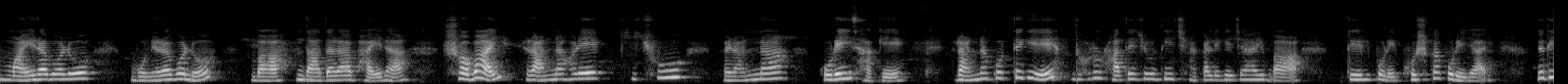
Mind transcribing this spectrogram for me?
মায়েরা বলো, বোনেরা বলো, বা দাদারা, ভাইরা সবাই রান্নাঘরে কিছু রান্না করেই থাকে। রান্না করতে গিয়ে ধরুন হাতে যদি ছ্যাঁকা লেগে যায় বা তেল পড়ে, ফোসকা পড়ে যায়, যদি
